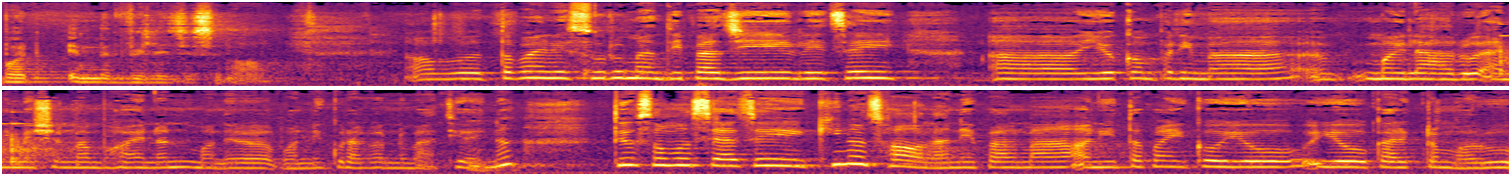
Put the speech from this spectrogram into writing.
but in the villages in all अब तपाईँले सुरुमा दिपाजीले चाहिँ यो कम्पनीमा महिलाहरू एनिमेसनमा भएनन् भनेर भन्ने कुरा गर्नुभएको थियो होइन? त्यो समस्या चाहिँ किन छ होला नेपालमा? अनि तपाईँको यो यो कार्यक्रमहरू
